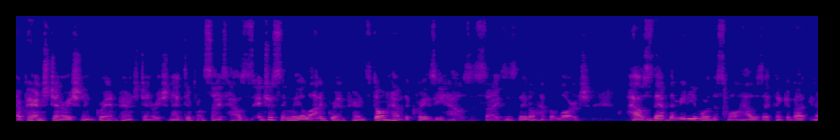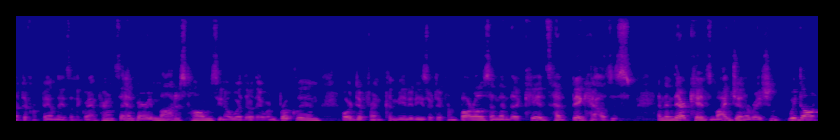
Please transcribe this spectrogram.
our parents' generation and grandparents' generation had different size houses. Interestingly, a lot of grandparents don't have the crazy houses sizes. They don't have the large houses. They have the medium or the small houses. I think about you know different families and the grandparents. They had very modest homes. You know whether they were in Brooklyn or different communities or different boroughs, and then the kids had big houses and then their kids, my generation, we don't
